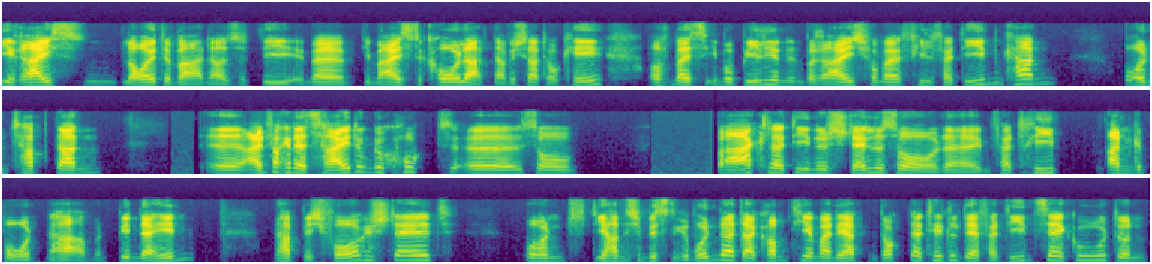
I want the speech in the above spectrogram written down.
die reichsten Leute waren, also die immer die meiste Kohle hatten. Da habe ich gedacht, okay, ist Immobilien ein Bereich, wo man viel verdienen kann und habe dann äh, einfach in der Zeitung geguckt, äh, so Makler, die eine Stelle so oder im Vertrieb angeboten haben und bin dahin und habe mich vorgestellt und die haben sich ein bisschen gewundert, da kommt jemand, der hat einen Doktortitel, der verdient sehr gut und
